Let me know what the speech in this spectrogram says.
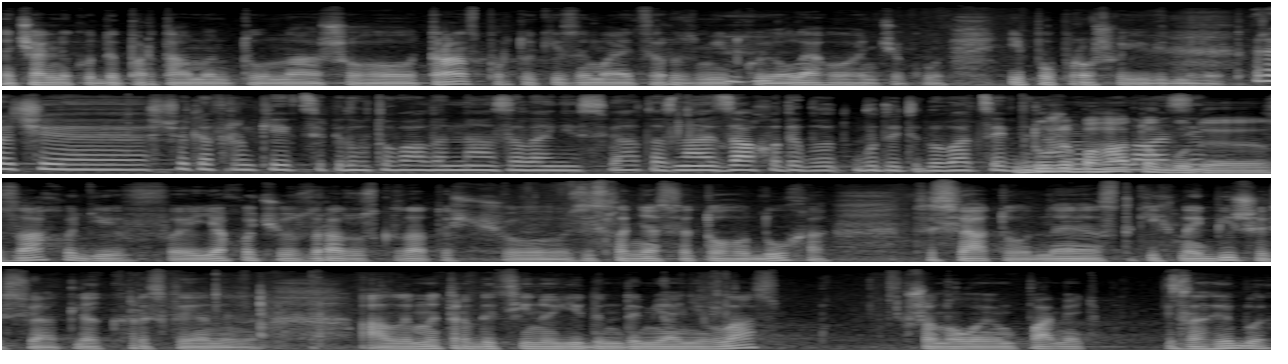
начальнику департаменту нашого транспорту, який займається розміткою, Олегу Ганчаку, і попрошу її відмінити. До речі, що для франківців підготували на зелені свята? Знають, заходи будуть- відбуватися і в Дуже багато буде заходів. Я хочу зразу сказати, що зіслання Святого Духа це свято одне з таких найбільших свят для християнина. Але ми традиційно їдемо Дем'янів Лаз, вшановуємо пам'ять загиблих,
